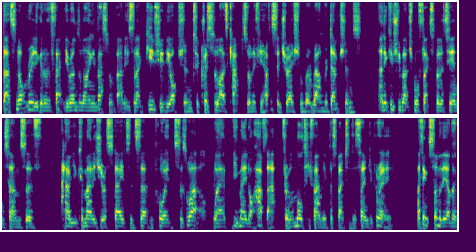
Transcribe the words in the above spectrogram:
that's not really going to affect your underlying investment value. So that gives you the option to crystallize capital if you have a situation around redemptions. And it gives you much more flexibility in terms of how you can manage your estate at certain points as well, where you may not have that from a multifamily perspective to the same degree. I think some of the other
